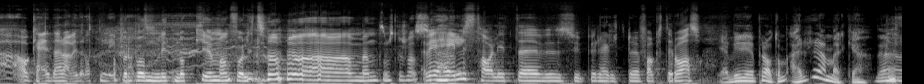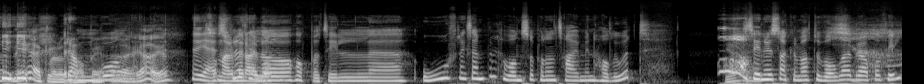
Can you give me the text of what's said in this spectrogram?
Ah, Ok, der har vi dratt den litt. Apropos litt nok man får litt av menn som skal slåss. Jeg vil helst ha litt uh, superheltfakter òg, altså. Jeg vil prate om R, jeg merker jeg. Det, det er jeg klar å. Rambo. Ja, ja. Jeg Sånn skulle til å hoppe til eh, O, for eksempel. Once Upon a Time in Hollywood. Siden vi snakker om at vold er bra på film.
